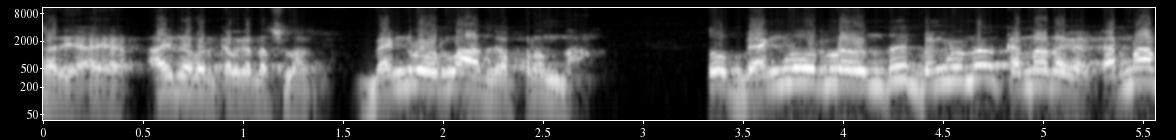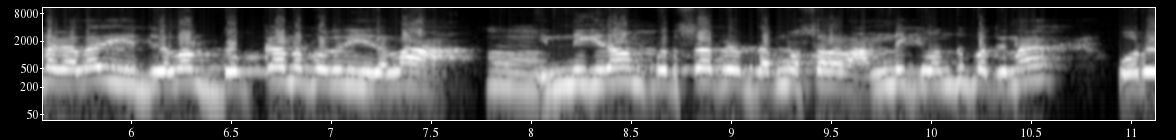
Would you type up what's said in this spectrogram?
சாரி ஹைதராபாத் கல்கத்தா சொல்லுவாங்க. பெங்களூர்லாம் அதுக்கப்புறம் தான் ஸோ பெங்களூர்ல வந்து பெங்களூர்னா கர்நாடகா. கர்நாடகால இதெல்லாம் தொக்கான பகுதி இதெல்லாம். ம். இன்னைக்கு தான் பெருசா தர்மஸ்தலம் அன்னைக்கு வந்து பாத்தீங்கன்னா ஒரு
